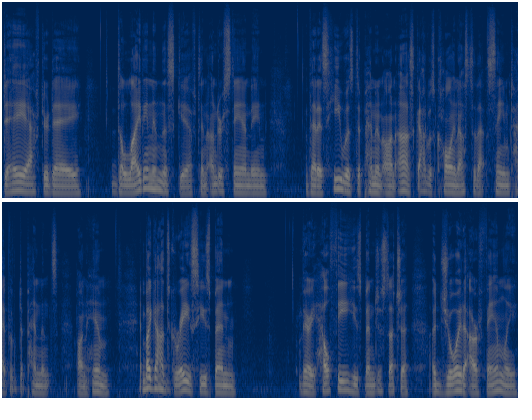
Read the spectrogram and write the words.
day after day, delighting in this gift and understanding that as He was dependent on us, God was calling us to that same type of dependence on Him. And by God's grace, He's been very healthy. He's been just such a, a joy to our family.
